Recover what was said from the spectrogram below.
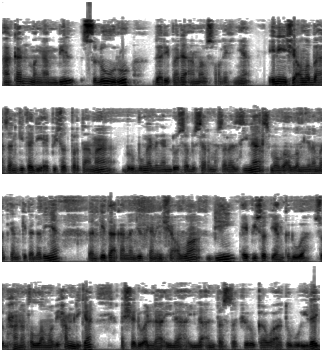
akan mengambil seluruh daripada amal solehnya. Ini insya Allah bahasan kita di episode pertama berhubungan dengan dosa besar masalah zina. Semoga Allah menyelamatkan kita darinya. Dan kita akan lanjutkan insya Allah di episode yang kedua. Subhanakallah wa bihamdika. Asyadu an la ilaha illa anta astaghfiruka wa atubu ilaih.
